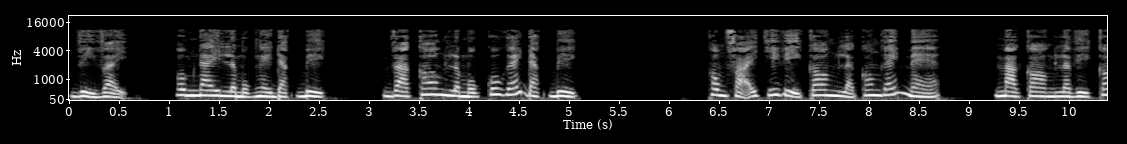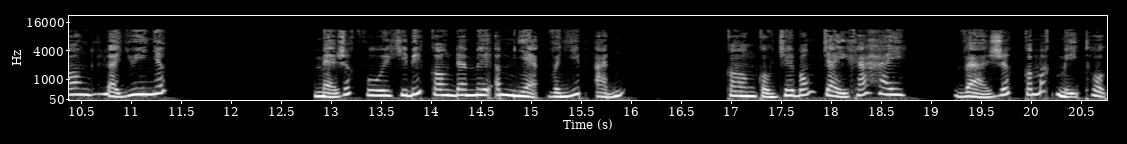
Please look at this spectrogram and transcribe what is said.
Vì vậy, hôm nay là một ngày đặc biệt, và con là một cô gái đặc biệt. Không phải chỉ vì con là con gái mẹ, mà còn là vì con là duy nhất. Mẹ rất vui khi biết con đam mê âm nhạc và nhiếp ảnh. Con còn chơi bóng chày khá hay và rất có mắt mỹ thuật.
